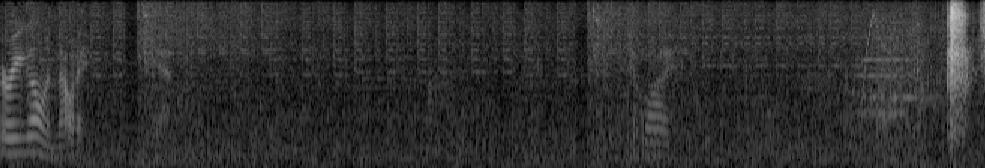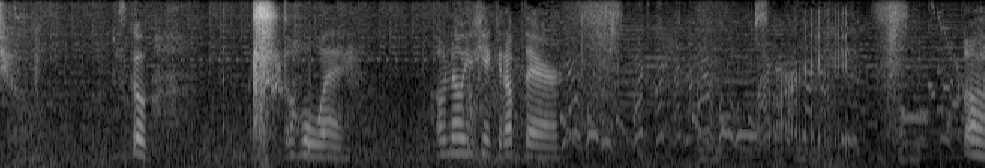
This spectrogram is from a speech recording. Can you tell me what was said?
Where are you going? That way. Yeah. Hit Y. Let's go the whole way. Oh no, you can't get up there. Sorry. Ugh.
